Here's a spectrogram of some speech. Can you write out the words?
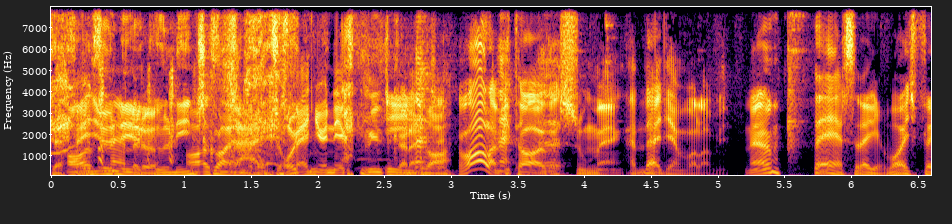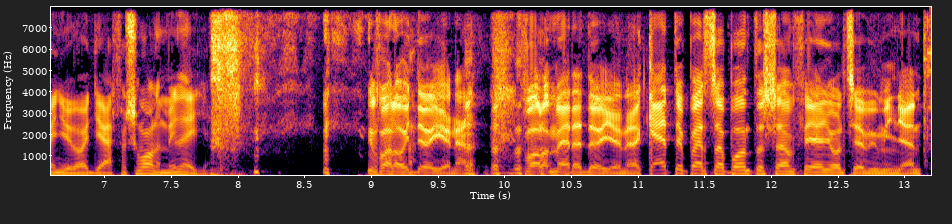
te, Az fenyő nem nélkül nincs Az karácsony. Fenyő nélkül nincs karácsony. Valamit hallgassunk meg. Hát legyen valami, nem? Persze, legyen vagy fenyő, vagy gyárfas, valami legyen. Valahogy dőljön el. Valamerre dőljön el. Kettő perc, pontosan fél nyolc jövünk mindjárt.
